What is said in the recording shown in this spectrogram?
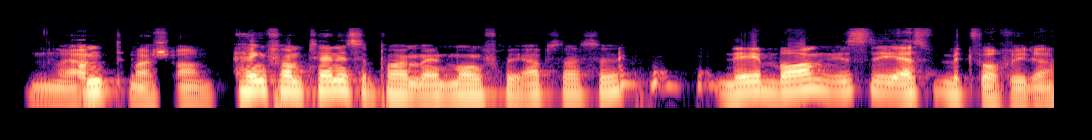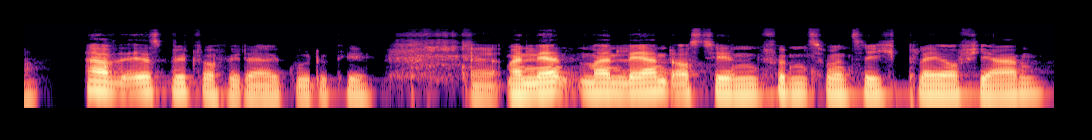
Ja, mal schauen. Hängt vom Tennis-Appointment morgen früh ab, sagst du? Nee, morgen ist nee, erst Mittwoch wieder. Ah, erst Mittwoch wieder, gut, okay. Ja. Man, lernt, man lernt aus den 25 Playoff-Jahren,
